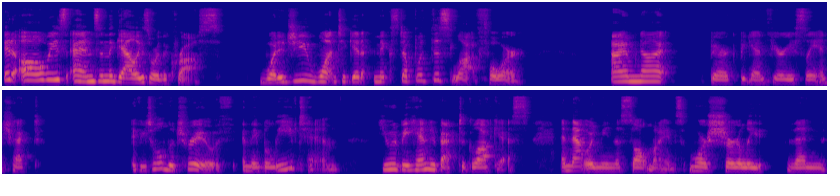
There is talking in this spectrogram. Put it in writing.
It always ends in the galleys or the cross. What did you want to get mixed up with this lot for? I'm not, Beric began furiously and checked. If he told the truth, and they believed him, he would be handed back to Glaucus, and that would mean the salt mines. More surely than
